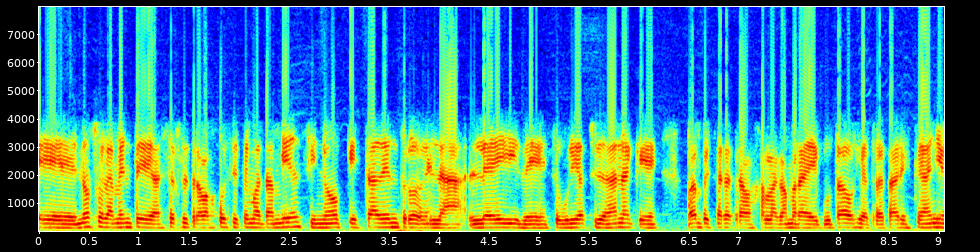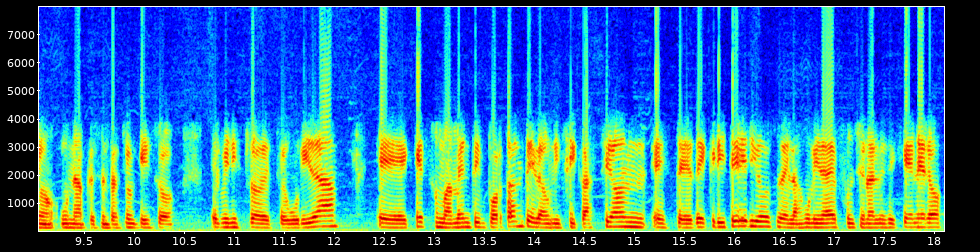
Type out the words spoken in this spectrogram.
eh, no solamente hacerse trabajo ese tema también, sino que está dentro de la ley de seguridad ciudadana que va a empezar a trabajar la Cámara de Diputados y a tratar este año una presentación que hizo el ministro de Seguridad. Eh, que es sumamente importante la unificación este, de criterios de las unidades funcionales de género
